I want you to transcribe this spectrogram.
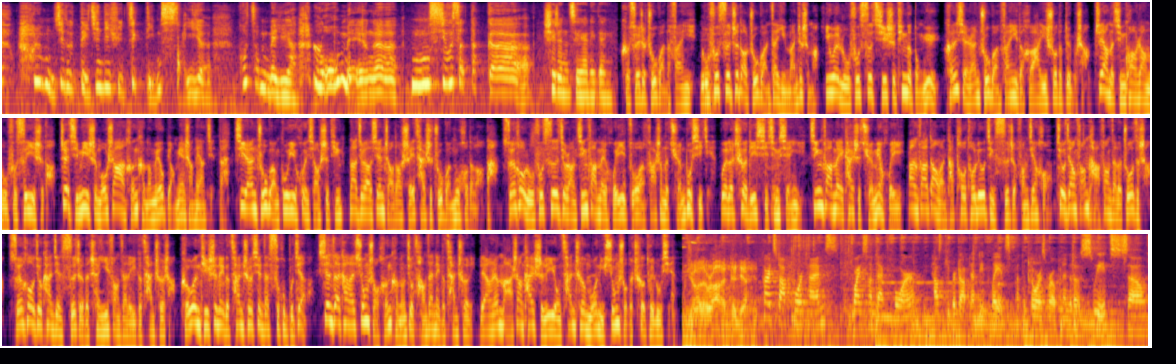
我都唔知道地氈啲血跡點洗啊！嗰陣味啊，攞命啊，唔消失得㗎。She didn't say anything. 可随着主管的翻译，鲁夫斯知道主管在隐瞒着什么，因为鲁夫斯其实听得懂粤语。很显然，主管翻译的和阿姨说的对不上。这样的情况让鲁夫斯斯意识到，这起密室谋杀案很可能没有表面上那样简单。既然主管故意混淆视听，那就要先找到谁才是主管幕后的老大。随后，鲁夫斯就让金发妹回忆昨晚发生的全部细节。为了彻底洗清嫌疑，金发妹开始全面回忆案发当晚，她偷偷溜进死者房间后，就将房卡放在了桌子上，随后就看见死者的衬衣放在了一个餐车上。可问题是，那个餐车现在似乎不见了。现在看来，凶手很可能就藏在那个餐车里。两人马上开始利用餐车模拟凶手的撤退路线。Enjoy the ride, did you? Cart stopped four times, twice on deck four. Housekeeper dropped empty plates, but the doors were open into those suites, so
